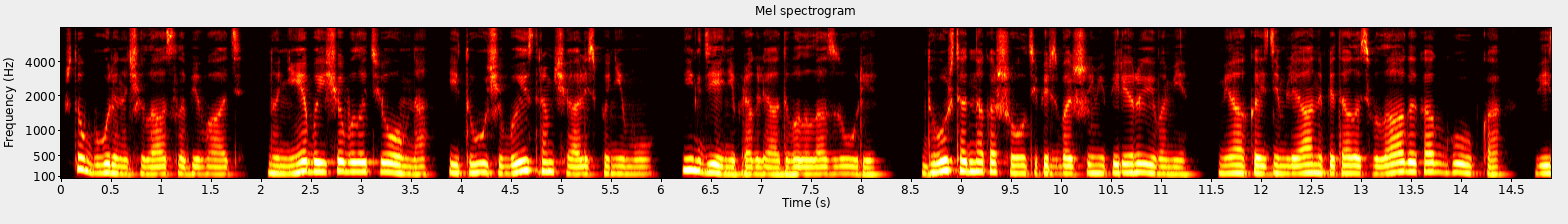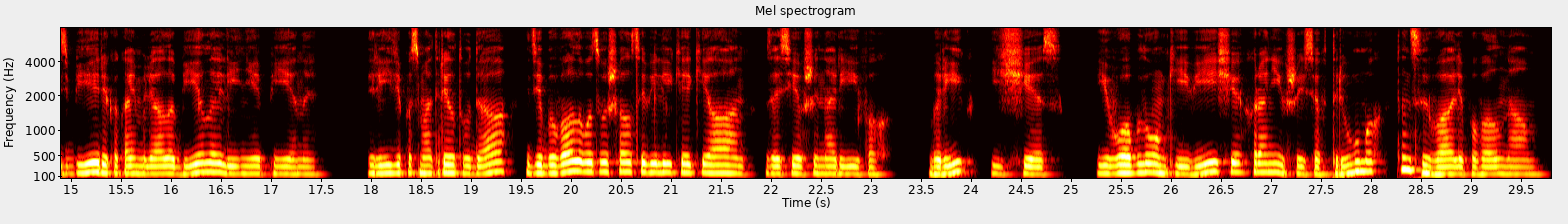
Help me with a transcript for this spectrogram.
что буря начала ослабевать. Но небо еще было темно, и тучи быстро мчались по нему. Нигде не проглядывало лазури. Дождь, однако, шел теперь с большими перерывами, Мягкая земля напиталась влагой, как губка. Весь берег окаймляла белая линия пены. Риди посмотрел туда, где бывало возвышался Великий океан, засевший на рифах. Брик исчез. Его обломки и вещи, хранившиеся в трюмах, танцевали по волнам.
